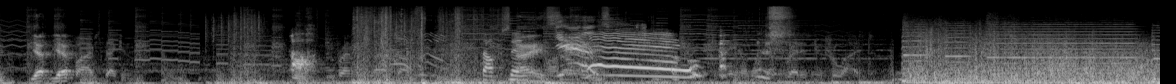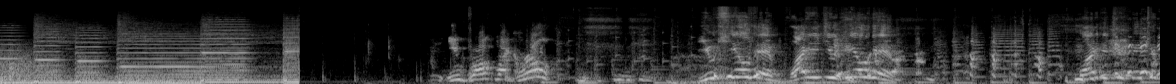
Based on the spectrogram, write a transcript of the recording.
Yep, yep. Five seconds. Ah, Friendly last operator. stuff's in. Nice. Yay! Container when the threat is neutralized. You broke my grill! You healed him. Why did you heal him? Why did you make him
